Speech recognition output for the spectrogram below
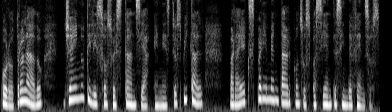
Por otro lado, Jane utilizó su estancia en este hospital para experimentar con sus pacientes indefensos,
